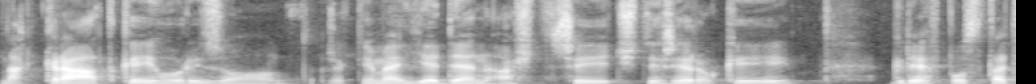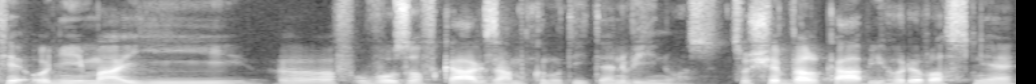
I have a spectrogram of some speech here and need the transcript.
na krátký horizont, řekněme jeden až tři, čtyři roky, kde v podstatě oni mají eh, v uvozovkách zamknutý ten výnos. Což je velká výhoda vlastně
